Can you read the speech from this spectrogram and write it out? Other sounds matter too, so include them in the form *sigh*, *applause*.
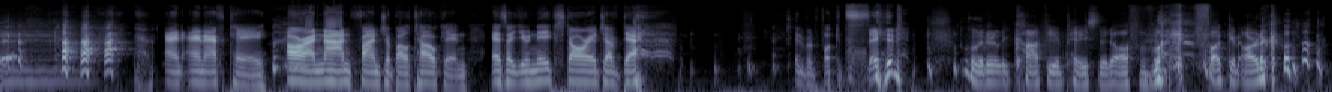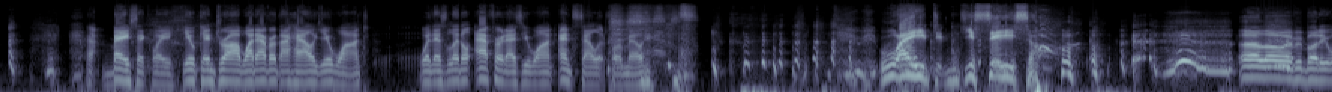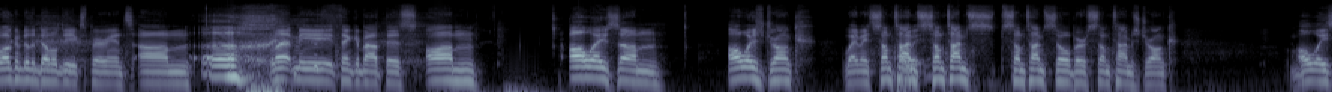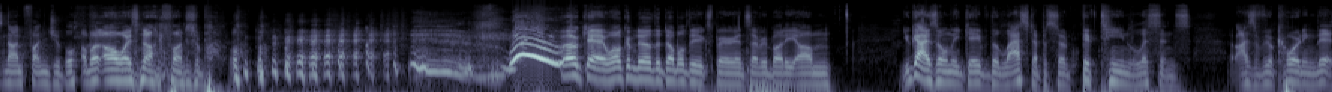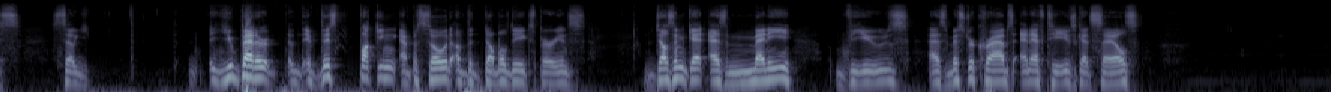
*laughs* An NFT or a non-fungible token is a unique storage of data. *laughs* Can't even fucking say it. Literally copy and paste it off of like a fucking article. *laughs* Basically, you can draw whatever the hell you want with as little effort as you want and sell it for millions. Why didn't you say so? Hello, everybody. Welcome to the Double D Experience. Um, let me think about this. Um, always, um, always drunk. Wait a minute. Sometimes, Always- sometimes, sometimes sober. Sometimes drunk. Always non fungible. but always *laughs* non fungible. *laughs* Woo! Okay, welcome to the Double D Experience, everybody. Um, you guys only gave the last episode 15 listens as of recording this, so you, you better if this fucking episode of the Double D Experience doesn't get as many views as Mr. Krabs NFTs get sales.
